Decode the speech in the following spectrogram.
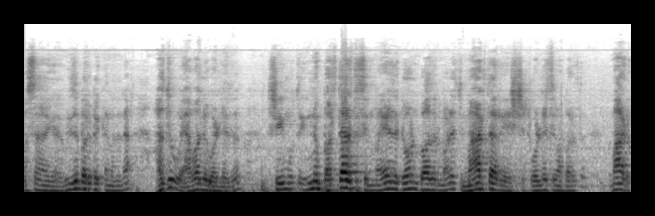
ಹೊಸ ಇದು ಬರಬೇಕು ಅನ್ನೋದನ್ನ ಅದು ಯಾವಾಗಲೂ ಒಳ್ಳೇದು. ಶ್ರೀಮಂತ ಇನ್ನೂ ಬರ್ತಾ ಇರುತ್ತೆ ಸಿನಿಮಾ. ಹೇಳಿದ್ರೆ ಡೋಂಟ್ ಬಾದರ್ ಮಾಡಿ ಮಾಡ್ತಾ ಇರ್ರಿ ಎಷ್ಟು ಒಳ್ಳೆ ಸಿನಿಮಾ ಬರುತ್ತೆ ಮಾಡು.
